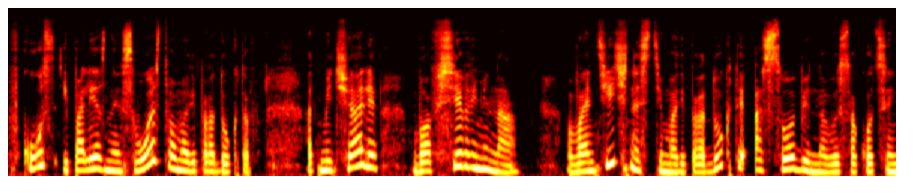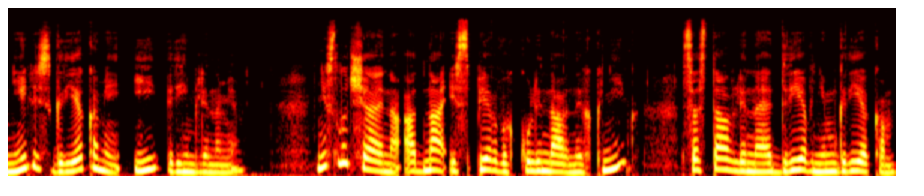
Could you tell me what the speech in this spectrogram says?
Вкус и полезные свойства морепродуктов отмечали во все времена. В античности морепродукты особенно высоко ценились греками и римлянами. Не случайно одна из первых кулинарных книг, составленная древним греком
